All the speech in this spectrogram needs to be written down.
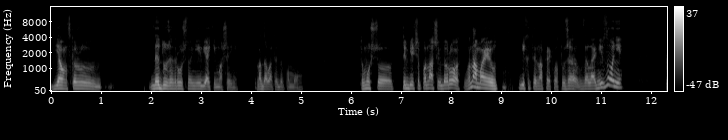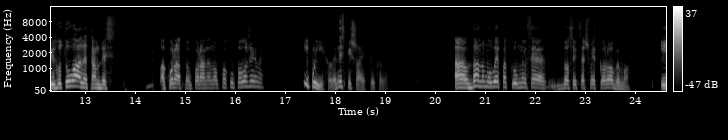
я вам скажу, не дуже зручно ні в якій машині надавати допомогу. Тому що, тим більше по наших дорогах, вона має їхати, наприклад, уже в зеленій зоні, підготували там десь акуратно пораненого положили і поїхали. Не спіша, як той казав. А в даному випадку ми все досить все швидко робимо. І,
